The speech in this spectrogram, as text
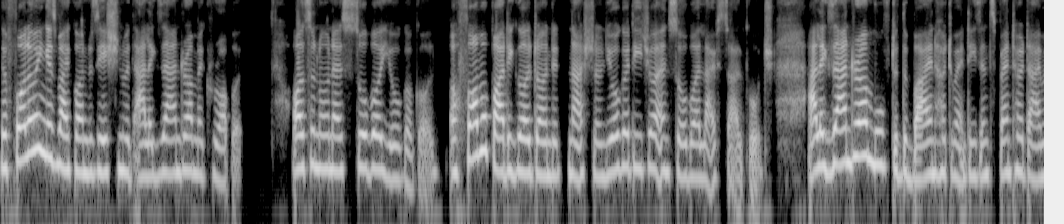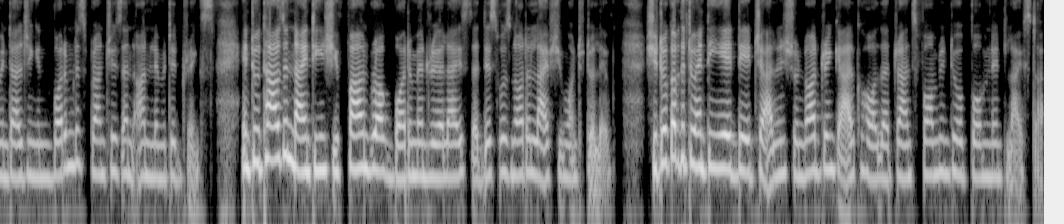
The following is my conversation with Alexandra McRobert, also known as Sober Yoga Girl, a former party girl turned international yoga teacher and sober lifestyle coach. Alexandra moved to Dubai in her 20s and spent her time indulging in bottomless brunches and unlimited drinks. In 2019, she found rock bottom and realized that this was not a life she wanted to live. She took up the 28 day challenge to not drink alcohol that transformed into a permanent lifestyle.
